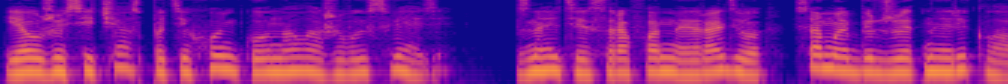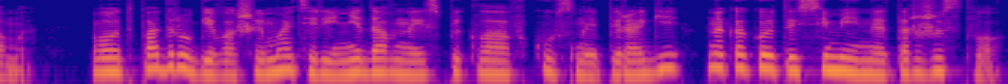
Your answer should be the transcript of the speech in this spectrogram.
Я уже сейчас потихоньку налаживаю связи. Знаете, сарафанное радио — самая бюджетная реклама. Вот подруге вашей матери недавно испекла вкусные пироги на какое-то семейное торжество.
